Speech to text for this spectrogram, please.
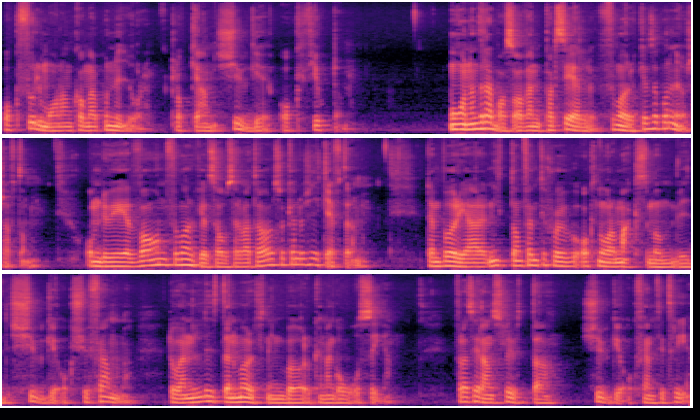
och fullmånen kommer på nyår klockan 20.14. Månen drabbas av en partiell förmörkelse på nyårsafton. Om du är van förmörkelseobservatör så kan du kika efter den. Den börjar 19.57 och når maximum vid 20.25 då en liten mörkning bör kunna gå att se. För att sedan sluta 20.53.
